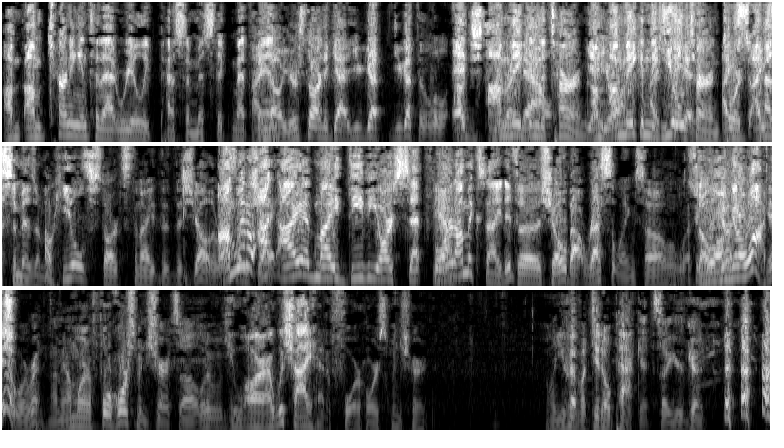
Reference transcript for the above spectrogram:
I'm I'm turning into that really pessimistic Met fan. I know you're starting to get you got you got the little edge. I'm right making now. the turn. Yeah, I'm- I'm making the I heel turn towards I- pessimism. Oh, heels starts tonight. The, the show. The I'm gonna. show. I, I have my DVR set for Yeah. it. I'm excited. It's a show about wrestling, so so I'm good. gonna watch. Yeah, we're in. I mean, I'm wearing a Four Horsemen shirt, so what do we, you are. I wish I had a Four Horseman shirt. well, you have a Ditto packet, so you're good.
